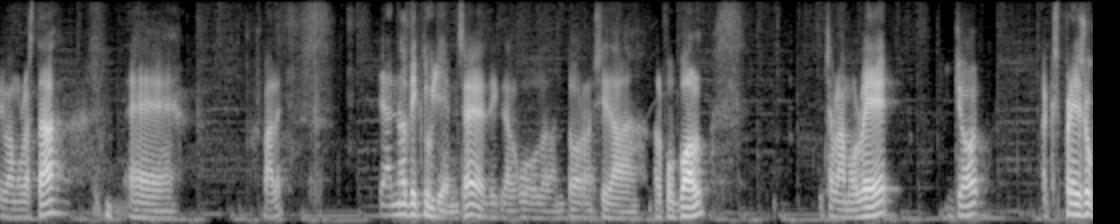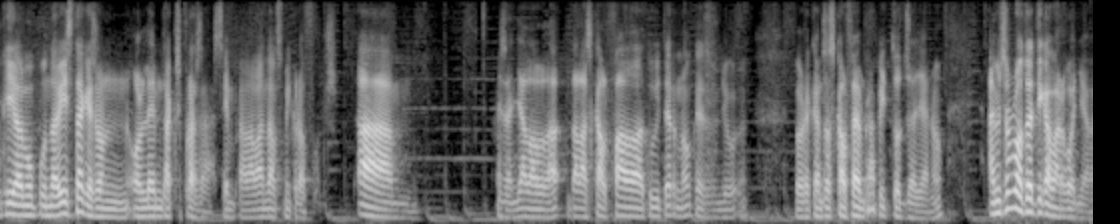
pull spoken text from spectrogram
li va molestar. Eh, doncs, vale. Ja no dic d'oients, eh? dic d'algú de l'entorn així de, del futbol. Em sembla molt bé. Jo expreso aquí el meu punt de vista, que és on, on l'hem d'expressar, sempre davant dels micròfons. Um, més enllà de, de l'escalfada de Twitter, no? que és, jo, jo crec que ens escalfem ràpid tots allà, no? A mi em sembla una autèntica vergonya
